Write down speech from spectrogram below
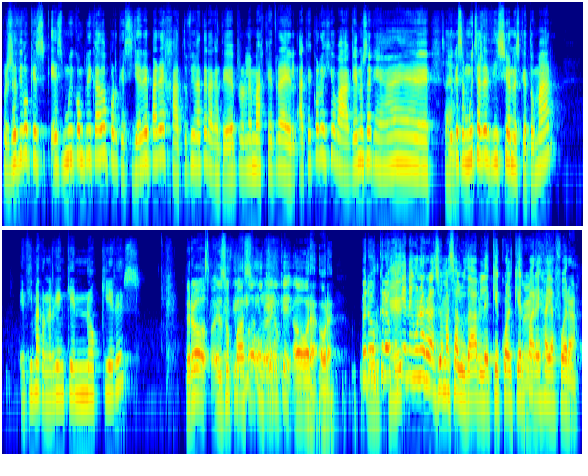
Por eso digo que es, es muy complicado porque si ya de pareja, tú fíjate la cantidad de problemas que trae el a qué colegio va, a qué no sé qué, ah, Sí. yo que sé, muchas decisiones que tomar, encima con alguien que no quieres. Pero eso pasa. Ok, ok, ahora, ahora. Pero ¿por creo qué- que tienen una relación más saludable que cualquier Sí. pareja allá afuera.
